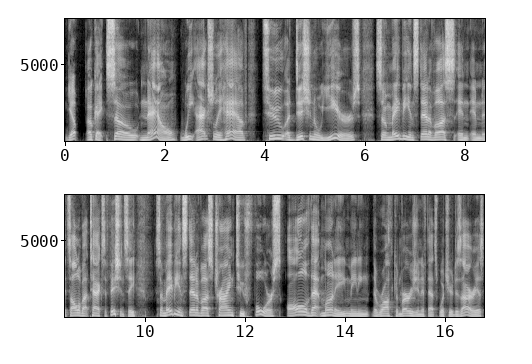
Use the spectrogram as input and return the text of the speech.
Yep. Okay, so now we actually have two additional years. So maybe instead of us, and, and it's all about tax efficiency. So maybe instead of us trying to force all of that money, meaning the Roth conversion, if that's what your desire is,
